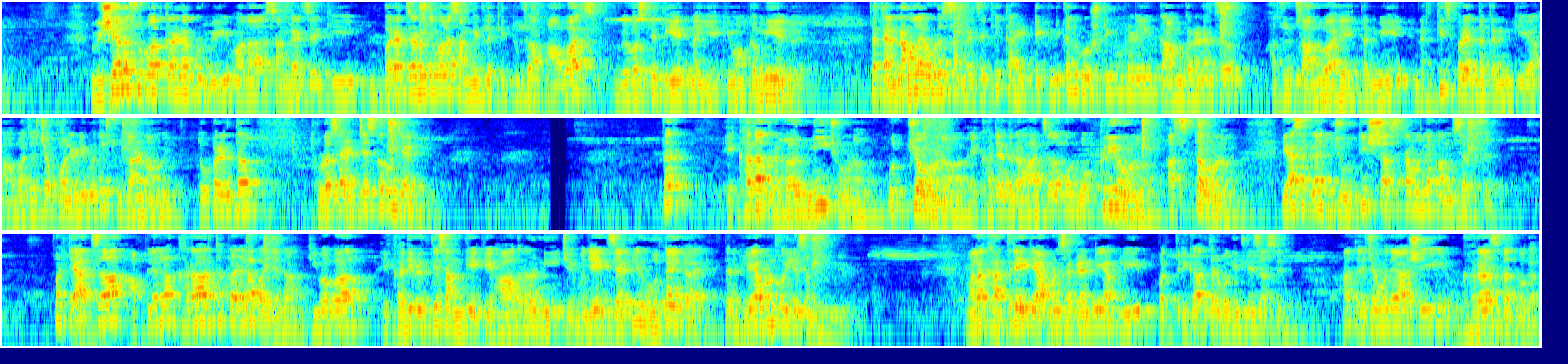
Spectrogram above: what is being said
विषयाला सुरुवात करण्यापूर्वी मला सांगायचं आहे की बऱ्याच जणांनी मला सांगितलं की तुझा आवाज व्यवस्थित येत नाही आहे किंवा कमी येतोय. तर त्यांना मला एवढंच सांगायचं आहे की काही टेक्निकल गोष्टींकडे काम करण्याचं अजून चालू आहे तर मी नक्कीच प्रयत्न करेन की आवाजाच्या क्वालिटीमध्ये सुधारणा होईल. तोपर्यंत थोडंसं ॲडजस्ट करून घ्या की. तर एखादा ग्रह नीच होणं उच्च होणं एखाद्या ग्रहाचं वक्री होणं अस्त होणं या सगळ्या ज्योतिषशास्त्रामधल्या कॉन्सेप्ट आहेत. पण त्याचा आपल्याला खरा अर्थ कळला पाहिजे ना की बाबा एखादी व्यक्ती सांगते की हा ग्रह नीच आहे म्हणजे एक्झॅक्टली होतंय काय? तर हे आपण पहिले समजून घेऊ. मला खात्री आहे की आपण सगळ्यांनी आपली पत्रिका तर बघितलीच असेल. हा त्याच्यामध्ये अशी घरं असतात बघा.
